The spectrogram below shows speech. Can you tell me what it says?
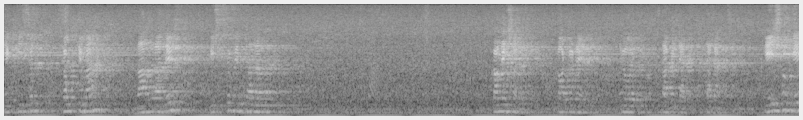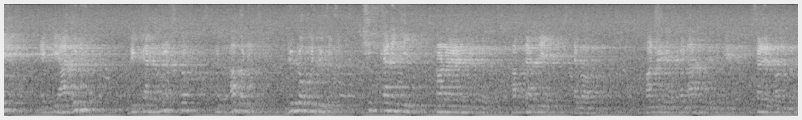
একটি শ- শক্তিমান বাংলাদেশ বিশ্ববিদ্যালয় কমিশন গঠনের জোর দাবি জা- এই সঙ্গে একটি আধুনিক বিজ্ঞান মনস্ক উদ্ভাবনী যুগোপযোগী শিক্ষানীতি প্রণয়নের জন্য আপনাকে এবং মাননীয় প্রধানমন্ত্রীকে সনের অনুরোধ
